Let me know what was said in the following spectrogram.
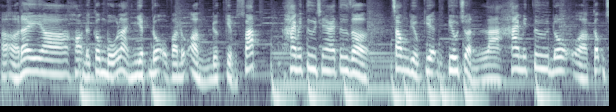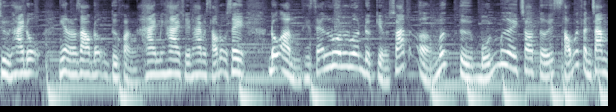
ở đây uh, họ được công bố là nhiệt độ và độ ẩm được kiểm soát 24 trên 24 giờ trong điều kiện tiêu chuẩn là 24 độ uh, cộng trừ 2 độ, nghĩa là nó dao động từ khoảng 22 đến 26 độ C. Độ ẩm thì sẽ luôn luôn được kiểm soát ở mức từ 40 cho tới 60%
